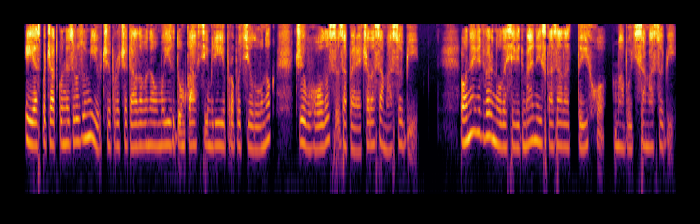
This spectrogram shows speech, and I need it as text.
і я спочатку не зрозумів, чи прочитала вона у моїх думках ці мрії про поцілунок, чи вголос заперечила сама собі. Вона відвернулася від мене і сказала тихо, мабуть, сама собі.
